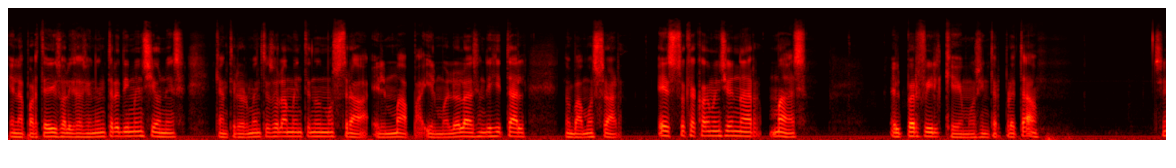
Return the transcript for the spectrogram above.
En la parte de visualización en tres dimensiones, que anteriormente solamente nos mostraba el mapa y el modelo de la elaboración digital, nos va a mostrar esto que acabo de mencionar más el perfil que hemos interpretado. ¿Sí?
